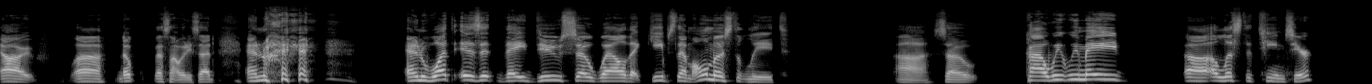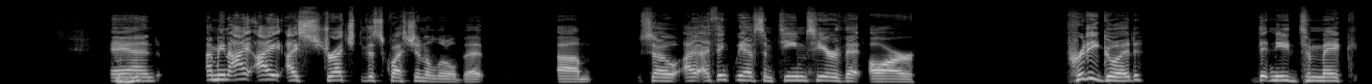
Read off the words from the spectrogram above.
Uh, uh, nope, that's not what he said. And and what is it they do so well that keeps them almost elite? Uh, so Kyle, we we made uh, a list of teams here, mm-hmm. and mm-hmm. I mean, I, I I stretched this question a little bit. Um, so I, I think we have some teams here that are pretty good that need to make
